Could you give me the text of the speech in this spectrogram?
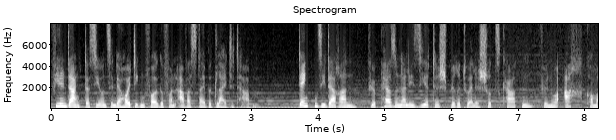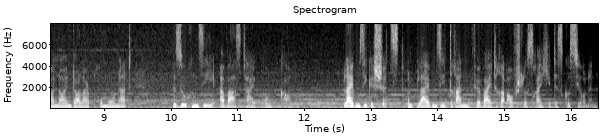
Vielen Dank, dass Sie uns in der heutigen Folge von Avastai begleitet haben. Denken Sie daran, für personalisierte spirituelle Schutzkarten für nur 8,9 Dollar pro Monat besuchen Sie avastai.com. Bleiben Sie geschützt und bleiben Sie dran für weitere aufschlussreiche Diskussionen.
